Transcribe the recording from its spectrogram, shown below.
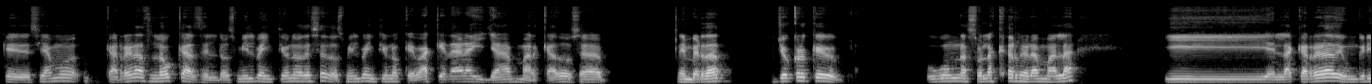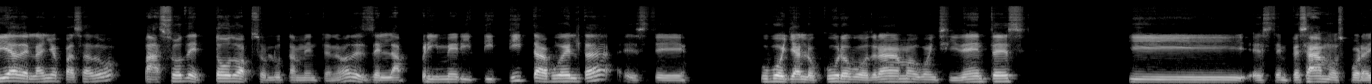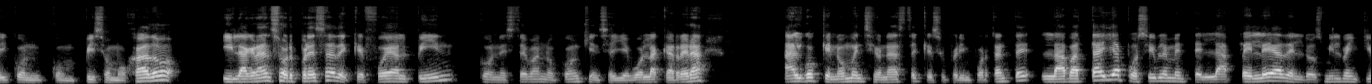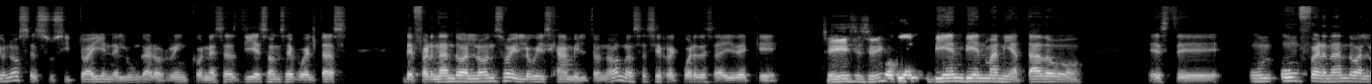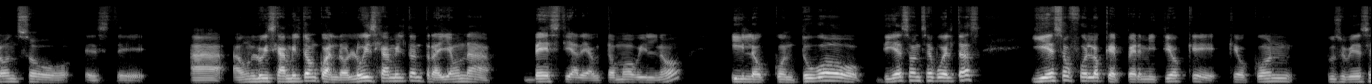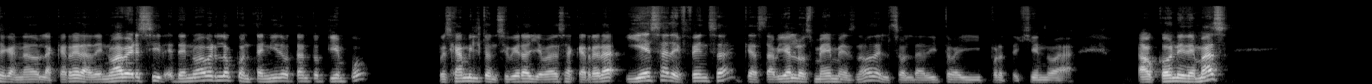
que decíamos carreras locas del 2021, de ese 2021 que va a quedar ahí ya marcado, o sea, en verdad yo creo que hubo una sola carrera mala y en la carrera de Hungría del año pasado pasó de todo absolutamente, ¿no? Desde la primerititita vuelta, este, hubo ya locura, hubo drama, hubo incidentes y este, empezamos por ahí con, con piso mojado y la gran sorpresa de que fue Alpine con Esteban Ocon quien se llevó la carrera algo que no mencionaste, que es súper importante, la batalla, posiblemente la pelea del 2021 se suscitó ahí en el húngaro ring con esas 10, 11 vueltas de Fernando Alonso y Lewis Hamilton, ¿no? No sé si recuerdes ahí de que... Sí, sí, sí. Bien, bien, bien maniatado este, un, un Fernando Alonso este, a, a un Lewis Hamilton cuando Lewis Hamilton traía una bestia de automóvil, ¿no? Y lo contuvo 10, 11 vueltas y eso fue lo que permitió que, que Ocon pues, hubiese ganado la carrera. De no, haber, de no haberlo contenido tanto tiempo, pues Hamilton se hubiera llevado esa carrera y esa defensa, que hasta había los memes, ¿no? Del soldadito ahí protegiendo a, a Ocon y demás.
